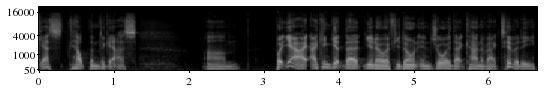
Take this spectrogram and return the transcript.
guess, help them to guess. Um, but yeah, I, I can get that. You know, if you don't enjoy that kind of activity,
